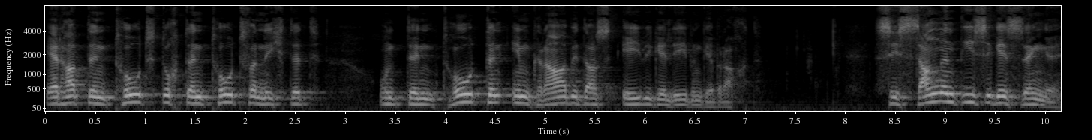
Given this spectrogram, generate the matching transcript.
Er hat den Tod durch den Tod vernichtet und den Toten im Grabe das ewige Leben gebracht. Sie sangen diese Gesänge,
